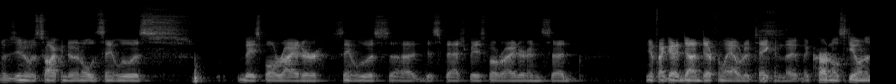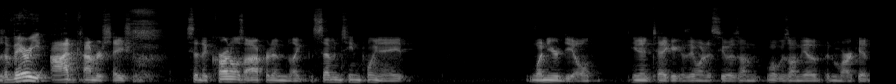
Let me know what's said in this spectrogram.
Ozuna was talking to an old St. Louis baseball writer, St. Louis uh, Dispatch baseball writer, and said, you know, if I could have done it differently, I would have taken the, the Cardinals deal. And it was a very odd conversation. He said the Cardinals offered him like 17.8 one year deal. He didn't take it because they wanted to see what was on what was on the open market.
